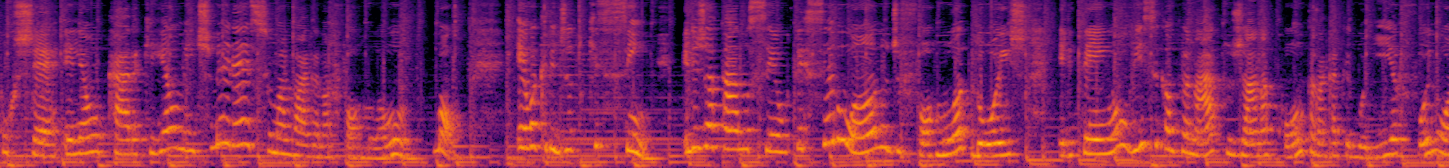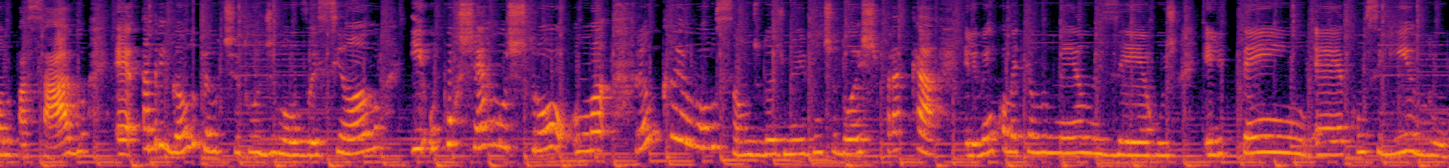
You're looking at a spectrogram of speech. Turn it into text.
Pourchaire ele é um cara que realmente merece uma vaga na Fórmula 1? Bom, eu acredito que sim. Ele já está no seu terceiro ano de Fórmula 2. Ele tem um vice-campeonato já na conta na categoria, foi no ano passado. É, tá brigando pelo título de novo esse ano e o Pourchaire mostrou uma franca evolução de 2022 para cá. Ele vem cometendo menos erros, ele tem é, conseguido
